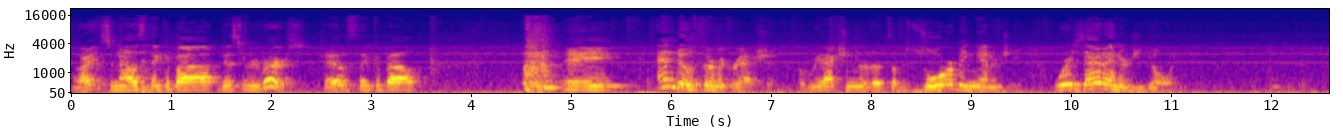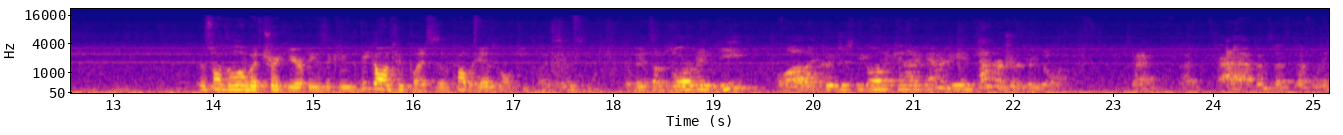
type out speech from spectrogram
All right, so now let's think about this in reverse. Okay, let's think about a endothermic reaction, a reaction that's absorbing energy. Where's that energy going? This one's a little bit trickier because it can be going two places, and probably is going two places. If it's absorbing heat, a lot of that could just be going to kinetic energy, and temperature could go up. Okay, that, that happens, that's definitely.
